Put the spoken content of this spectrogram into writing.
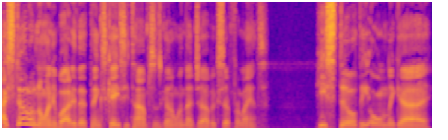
I still don't know anybody that thinks Casey Thompson's going to win that job except for Lance. He's still the only guy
